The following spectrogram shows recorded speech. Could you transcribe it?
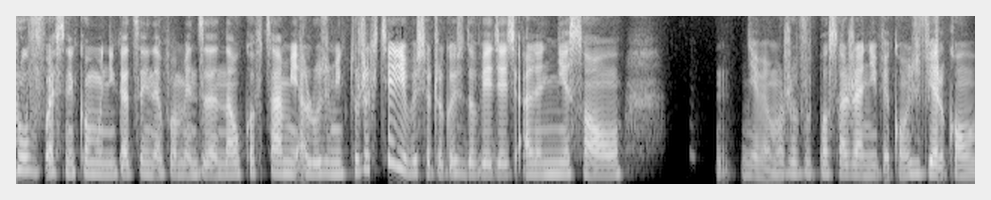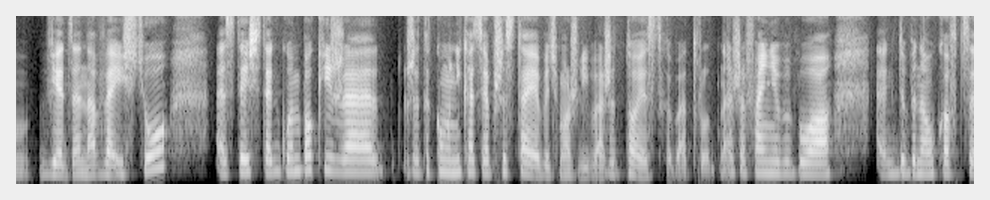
rów właśnie komunikacyjny pomiędzy naukowcami a ludźmi, którzy chcieliby się czegoś dowiedzieć, ale nie są nie wiem, może wyposażeni w jakąś wielką wiedzę na wejściu, e, staje się tak głęboki, że, że ta komunikacja przestaje być możliwa, że to jest chyba trudne, że fajnie by było, e, gdyby naukowcy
